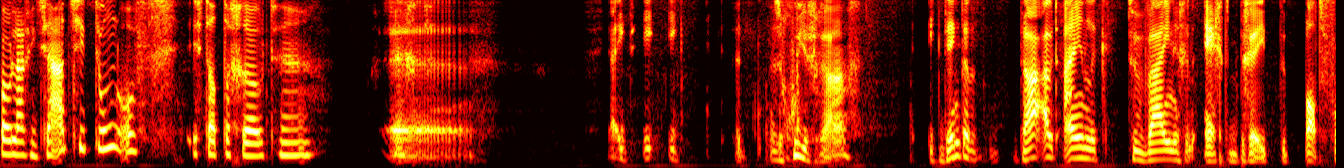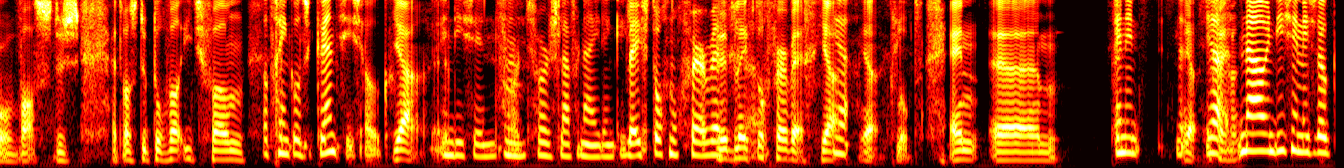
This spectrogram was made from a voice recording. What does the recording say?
polarisatie toen? Of is dat te groot? eh, gezegd? Eh, ja, ik, ik, ik, het, dat is een goede vraag. Ik denk dat het daar uiteindelijk te weinig een echt breed debat voor was. Dus het was natuurlijk toch wel iets van, Had geen consequenties ook. ja, In die zin, voor, Hmm. voor de slavernij, denk ik. bleef toch nog ver weg. het bleef toch ver weg. Ja, ja. Ja. klopt. En ehm, En in, Ja, nou, in die zin is het ook,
